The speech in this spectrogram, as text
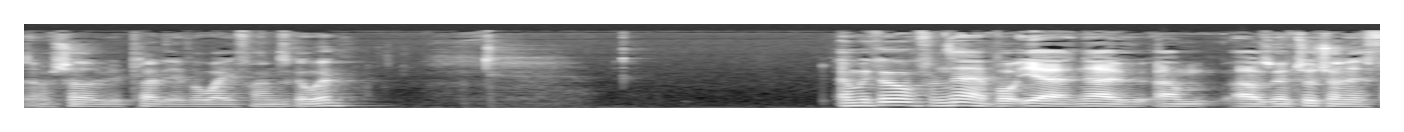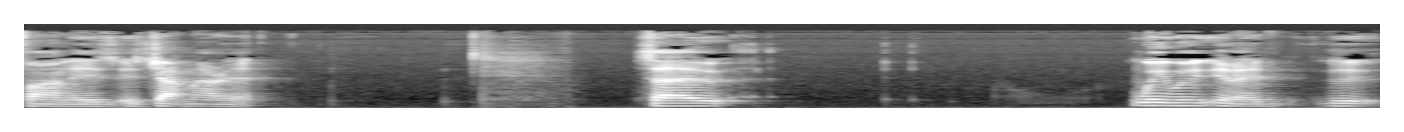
I'm sure there'll be plenty of away fans going. And we go on from there, but yeah, no, um, I was going to touch on this finally. Is, is Jack Marriott? So we were, you know, the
